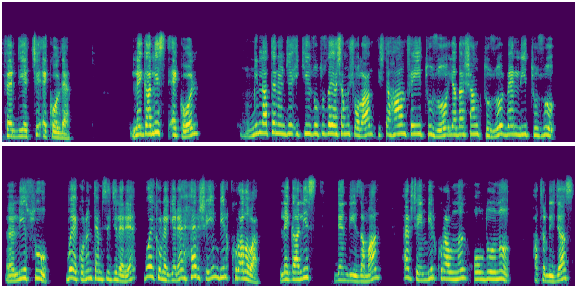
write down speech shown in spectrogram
ferdiyetçi ekolde legalist ekol milattan önce 230'da yaşamış olan işte Han Fei Tuzu ya da Shang Tuzu ve Li Tuzu, e, Li Su bu ekolün temsilcileri. Bu ekole göre her şeyin bir kuralı var. Legalist dendiği zaman her şeyin bir kuralının olduğunu hatırlayacağız.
